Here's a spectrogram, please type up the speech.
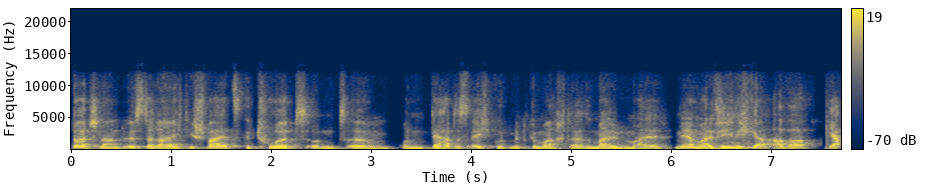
Deutschland, Österreich, die Schweiz getourt und, ähm, und der hat es echt gut mitgemacht. Also mal, mhm. mal mehr, mal weniger. Aber ja,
